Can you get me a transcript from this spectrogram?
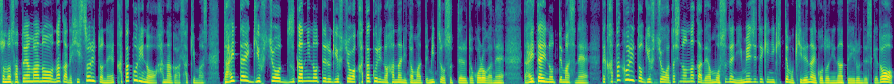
その里山の中でひっそりとね、カタクリの花が咲きます。大体岐阜町、図鑑に載ってる岐阜町はカタクリの花に止まって蜜を吸ってるところがね、大体載ってますね。で、カタクリと岐阜町、私の中ではもうすでにイメージ的に切っても切れないことになっているんですけど、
